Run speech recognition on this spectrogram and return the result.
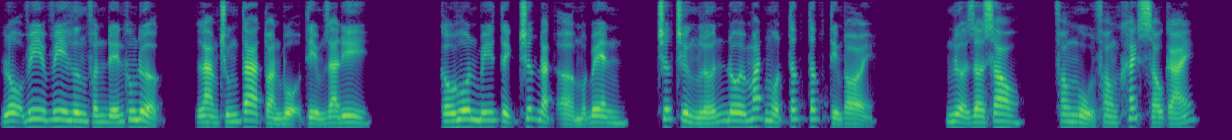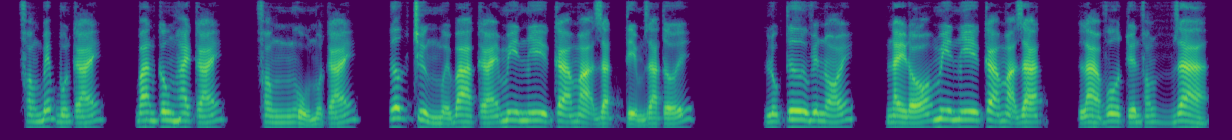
Lộ vi vi hưng phấn đến không được, làm chúng ta toàn bộ tìm ra đi. Cầu hôn bí tịch trước đặt ở một bên, trước chừng lớn đôi mắt một tấc tấc tìm tòi. Nửa giờ sau, phòng ngủ phòng khách 6 cái, phòng bếp 4 cái, ban công 2 cái, phòng ngủ một cái, ước chừng 13 cái mini ca mạ giặt tìm ra tới. Lục tư viên nói, này đó mini ca mạ giặt, là vô tuyến phóng ra,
